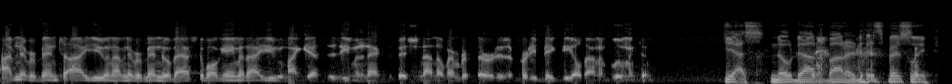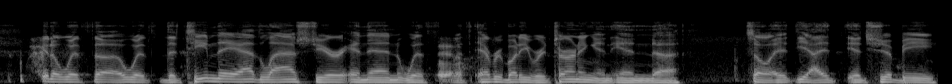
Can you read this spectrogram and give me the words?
I've never been to IU and I've never been to a basketball game at IU. My guess is even an exhibition on November 3rd is a pretty big deal down in Bloomington. Yes, no doubt about it. Especially, you know, with uh, with the team they had last year, and then with yeah. with everybody returning and in. Uh, so it, yeah, it, it should be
